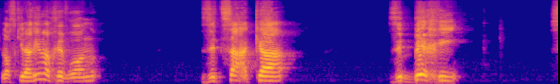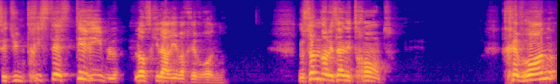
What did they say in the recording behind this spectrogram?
lorsqu'il arrive à Hebron, Zetzaaka, Zebechi, c'est une tristesse terrible lorsqu'il arrive à Hebron. Nous sommes dans les années 30. Hebron,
